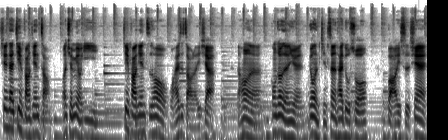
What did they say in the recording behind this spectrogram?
现在进房间找完全没有意义。进房间之后，我还是找了一下，然后呢，工作人员用很谨慎的态度说：“不好意思，现在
